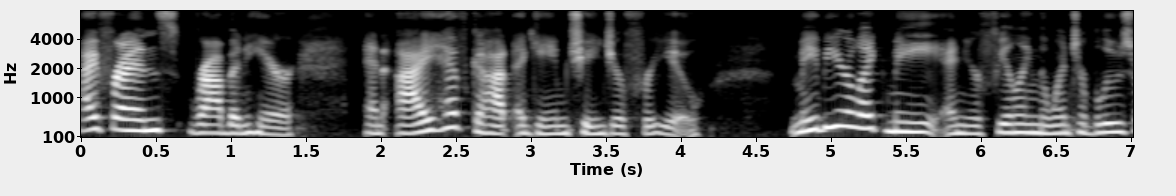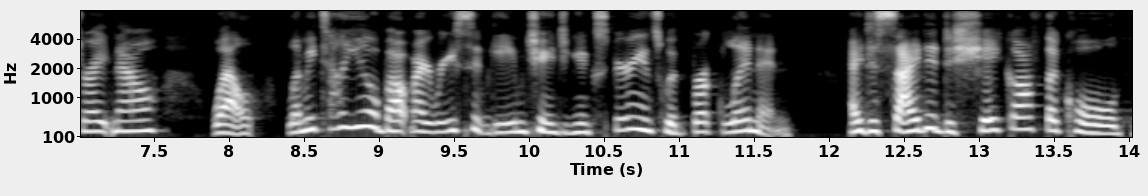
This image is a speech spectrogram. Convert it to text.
Hi, friends. Robin here. And I have got a game changer for you. Maybe you're like me and you're feeling the winter blues right now. Well, let me tell you about my recent game changing experience with Brooklinen. I decided to shake off the cold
